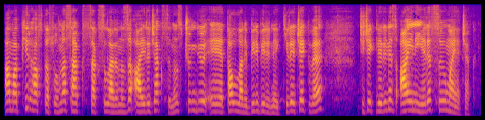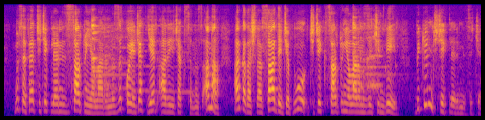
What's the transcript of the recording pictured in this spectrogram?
ama bir hafta sonra saksılarınızı ayıracaksınız çünkü e, talları birbirine girecek ve çiçekleriniz aynı yere sığmayacak. Bu sefer çiçeklerinizi, sardunyalarınızı koyacak yer arayacaksınız. Ama arkadaşlar sadece bu çiçek sardunyalarımız için değil, bütün çiçeklerimiz için,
